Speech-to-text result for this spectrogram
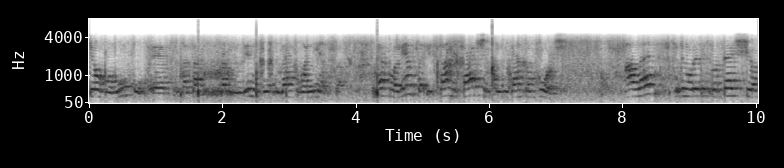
цього руху е, на захист прав людини був Лех Валенса. Лех Валенса і стане першим президентом Польщі. Але будемо говорити про те, що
